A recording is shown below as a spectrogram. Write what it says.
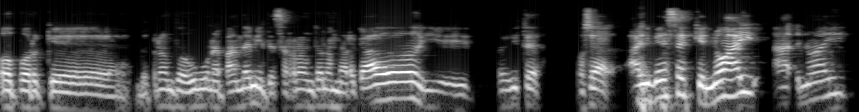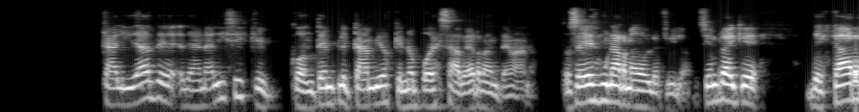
o porque de pronto hubo una pandemia y te cerraron todos los mercados y, ¿viste? O sea, hay veces que no hay, ah, no hay calidad de, análisis que contemple cambios que no puedes saber de antemano. Entonces es un arma de doble filo. Siempre hay que dejar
